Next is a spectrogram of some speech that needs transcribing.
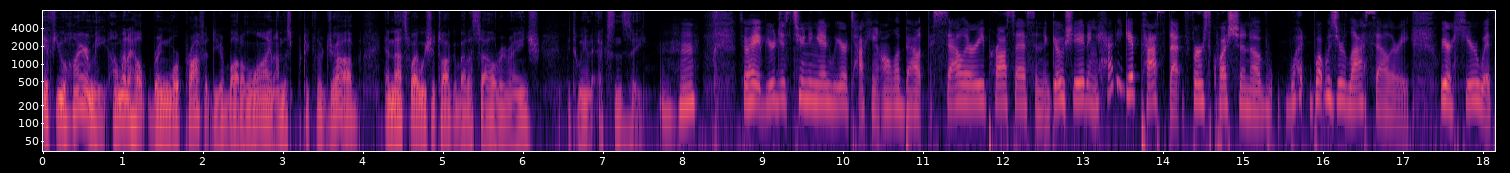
if you hire me, I'm going to help bring more profit to your bottom line on this particular job. And that's why we should talk about a salary range between X and Z. Mm-hmm. So, hey, if you're just tuning in, we are talking all about the salary process and negotiating. How do you get past that first question of what what was your last salary? We are here with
